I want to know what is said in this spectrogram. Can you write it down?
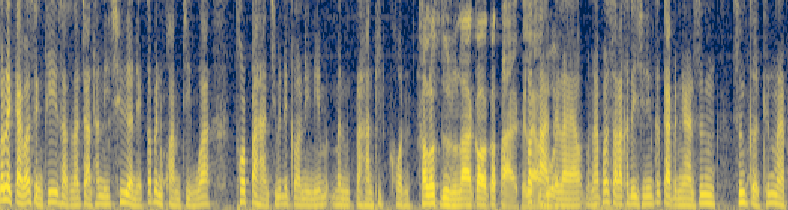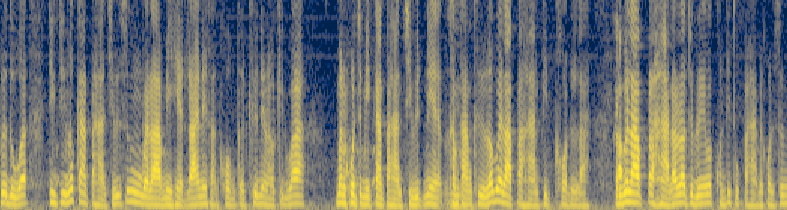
ก็เลยกลายเป็นว่าสิ่งที่ศาสตราจารย์ท่านนี้เชื่อเนี่ยก็เป็นความจริงว่าโทษประหารชีวิตในกรณีนี้มันประหารผิดคนคาร์ลอสเดอลูน่าก็ก็ตายไปก็แล้วตายด้วยไปแล้วนะเพราะสารคดีชิ้นนี้ก็กลายเป็นงานซึ่งซึ่งเกิดขึ้นมาเพื่อดูว่าจริง ๆ แล้วการประหารชีวิต ซึ่งเวลามีเหตุร้ายในสังคมเกิดขึ้นเนี่ยเราคิดว่ามันควรจะมีการประหารชีวิตเนี่ยคำถามคือแล้วเวลาประหารผิดคนล่ะ หครัรืบอเวลาประหารแล้วเราจะรู้ได้ว่าคนที่ถูกประหารเป็นคนซึ่ง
